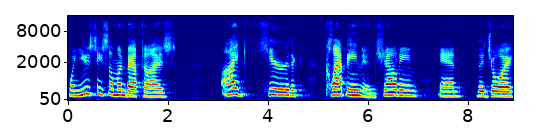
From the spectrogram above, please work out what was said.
When you see someone baptized, I hear the clapping and shouting and the joy,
